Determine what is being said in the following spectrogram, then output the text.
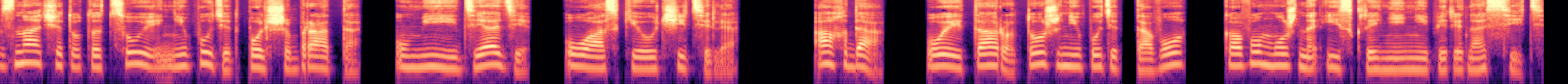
Значит, у Тацуи не будет больше брата, у Мии дяди, у Аски учителя. Ах да, у Эйтаро тоже не будет того, кого можно искренне не переносить.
